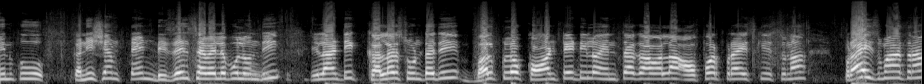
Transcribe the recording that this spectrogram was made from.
మీకు కనీసం టెన్ డిజైన్స్ అవైలబుల్ ఉంది. ఇలాంటి కలర్స్ ఉంటది. బల్క్లో క్వాంటిటీలో ఎంత కావాలా ఆఫర్ ప్రైస్కి ఇస్తున్నా. ప్రైస్ మాత్రం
